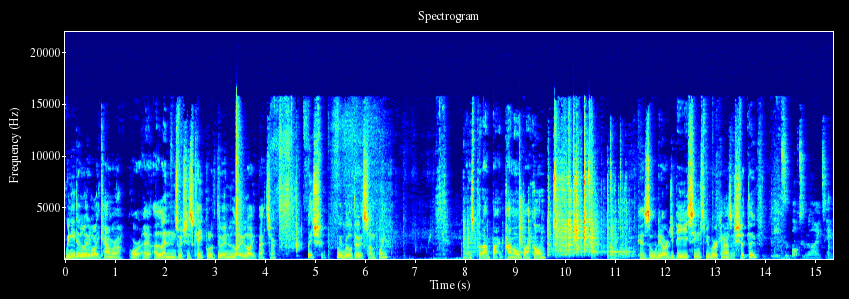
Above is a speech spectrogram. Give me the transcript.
We need a low light camera or a, a lens which is capable of doing low light better, which we will do at some point. Right, let's put that back panel back on because all the RGB seems to be working as it should do. Need some bottom lighting.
